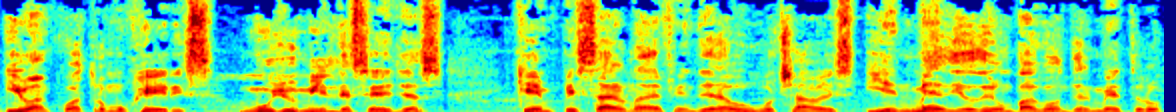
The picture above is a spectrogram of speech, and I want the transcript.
iban cuatro mujeres, muy humildes ellas, que empezaron a defender a Hugo Chávez y en medio de un vagón del metro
